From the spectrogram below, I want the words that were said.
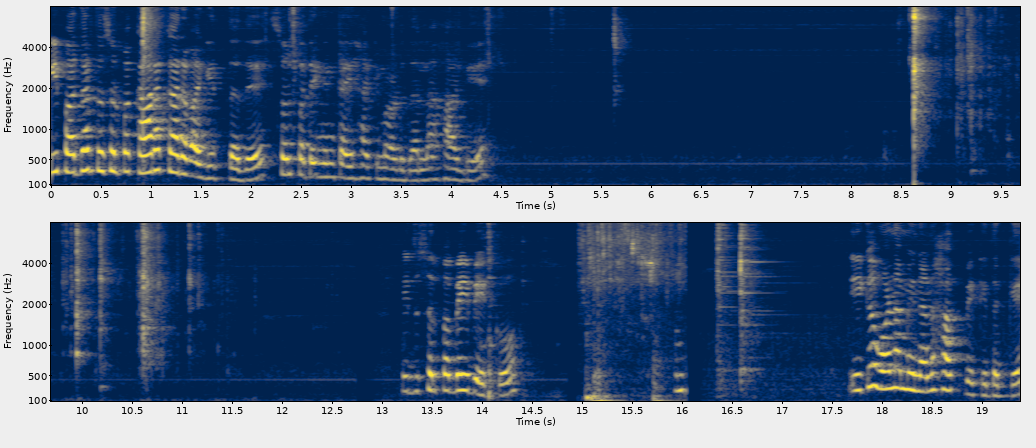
ಈ ಪದಾರ್ಥ ಸ್ವಲ್ಪ ಖಾರ ಖಾರವಾಗಿರ್ತದೆ ಸ್ವಲ್ಪ ತೆಂಗಿನಕಾಯಿ ಹಾಕಿ ಮಾಡೋದಲ್ಲ ಹಾಗೆ. ಇದು ಸ್ವಲ್ಪ ಬೇಯಬೇಕು. ಈಗ ಒಣ ಮೀನನ್ನು ಹಾಕಬೇಕು ಇದಕ್ಕೆ.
